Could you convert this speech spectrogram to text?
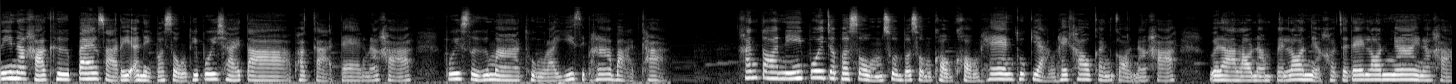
นี่นะคะคือแป้งสาลีอเนกประสงค์ที่ปุ้ยใช้ตาผักกาดแดงนะคะ ปุ้ยซื้อมาถุงละ 25 บาทค่ะ ขั้นตอนนี้ปุ้ยจะผสมส่วนผสมของของแห้งทุกอย่างให้เข้ากันก่อนนะคะ เวลาเรานำไปร่อนเนี่ยเขาจะได้ร่อนง่ายนะคะ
